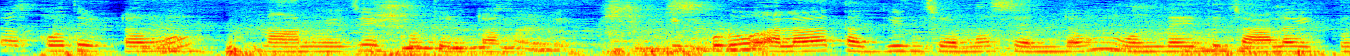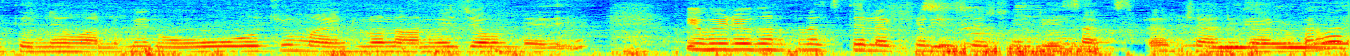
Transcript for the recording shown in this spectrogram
తక్కువ తింటాము. నాన్ వెజ్ ఎక్కువ తింటామండి. ఇప్పుడు అలా తగ్గించాము తినడం. ముందైతే చాలా ఎక్కువ తినేవాళ్ళం రోజు మా ఇంట్లో నాన్ వెజ్ ఉండేది. ఈ వీడియో కనుక నచ్చితే లైక్ చేయండి షేర్ చేయండి సబ్స్క్రైబ్ చేయండి. తర్వాత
